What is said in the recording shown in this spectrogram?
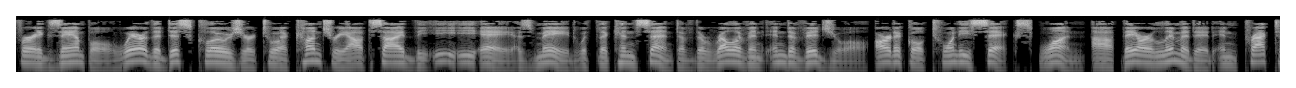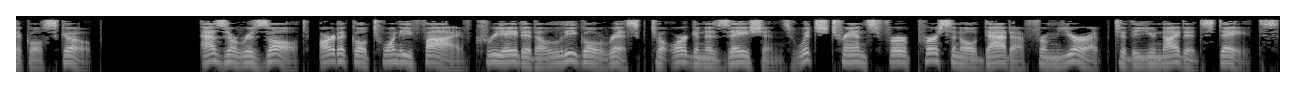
for example where the disclosure to a country outside the EEA is made with the consent of the relevant individual Article 26 a, uh, they are limited in practical scope. As a result, Article 25 created a legal risk to organizations which transfer personal data from Europe to the United States.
